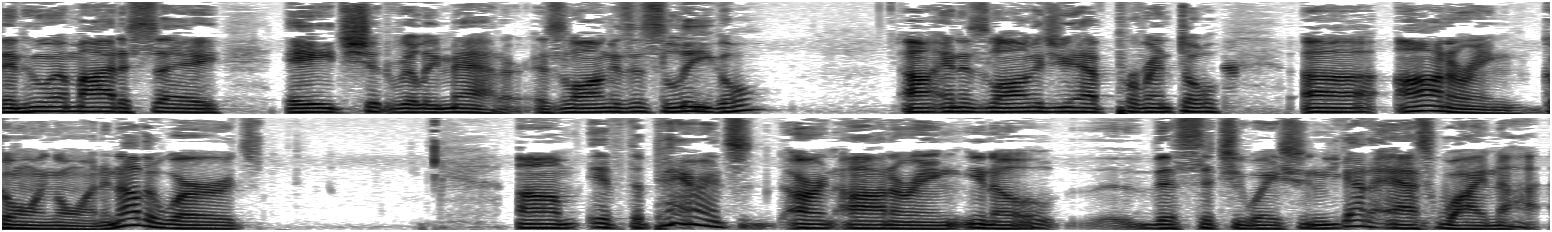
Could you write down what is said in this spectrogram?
then who am I to say age should really matter? As long as it's legal uh, and as long as you have parental uh, honoring going on. In other words, um, if the parents aren't honoring, you know, this situation, you got to ask why not.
